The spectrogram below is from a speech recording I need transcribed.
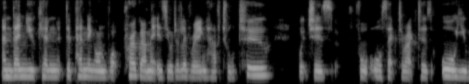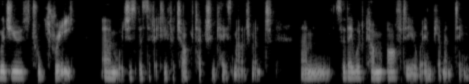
And then you can, depending on what program it is you're delivering, have tool two, which is for all sector actors, or you would use tool three, um, which is specifically for child protection case management. Um, so they would come after you were implementing.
